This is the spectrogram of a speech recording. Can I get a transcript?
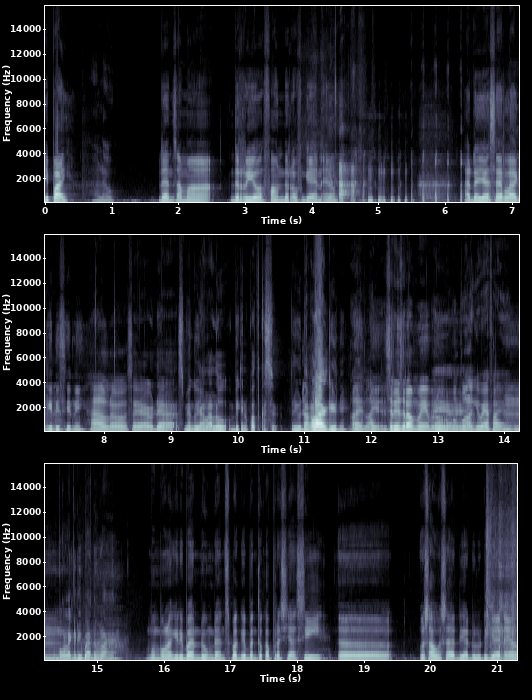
Ipai Halo. dan sama the real founder of GNL. Ada Yaser lagi di sini. Halo, saya udah seminggu yang lalu bikin podcast diundang lagi nih. Oh, di- serius rame, Bro. Iya. Mumpung lagi WFH ya. Mm-mm. Mumpung lagi di Bandung lah ya. mumpung lagi di Bandung dan sebagai bentuk apresiasi eh usaha-usaha dia dulu di GNL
